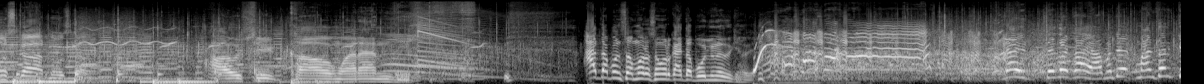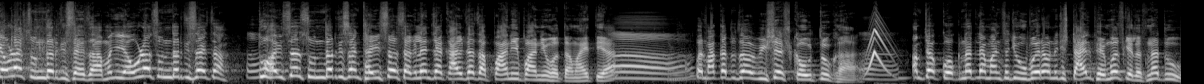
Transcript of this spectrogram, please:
नमस्कार नमस्कार. आवशी खाव मारांनी. आज आपण समोरासमोर काय तर बोलूनच घेऊया नाही त्याचा काय हा, म्हणजे माणसानं केवढा सुंदर दिसायचा? म्हणजे एवढा सुंदर दिसायचा? तू हैसर सुंदर दिसा थैसर सगळ्यांच्या काळजाचा पाणी पाणी होता माहिती आहे? पण माका तुझा विशेष कौतुक हा. आमच्या कोकणातल्या माणसाची उभे राहण्याची स्टाईल फेमस केलंस ना तू?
